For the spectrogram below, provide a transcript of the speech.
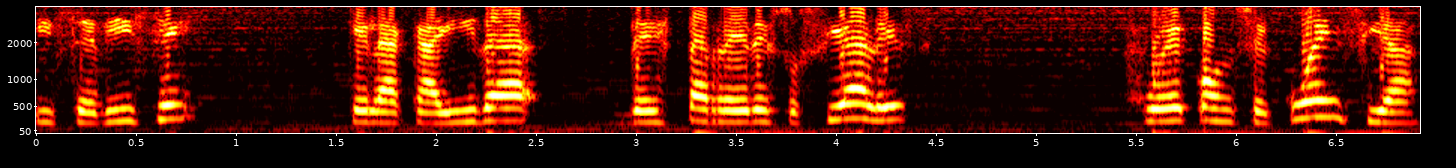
y se dice que la caída de estas redes sociales fue consecuencia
